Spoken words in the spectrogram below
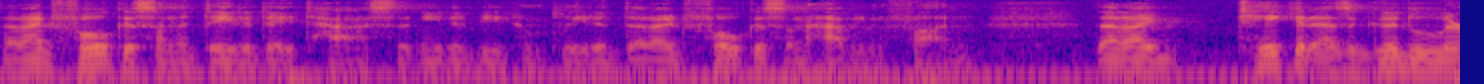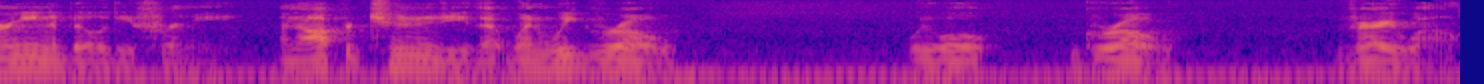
That I'd focus on the day to day tasks that needed to be completed, that I'd focus on having fun, that I'd take it as a good learning ability for me, an opportunity that when we grow, we will grow very well.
